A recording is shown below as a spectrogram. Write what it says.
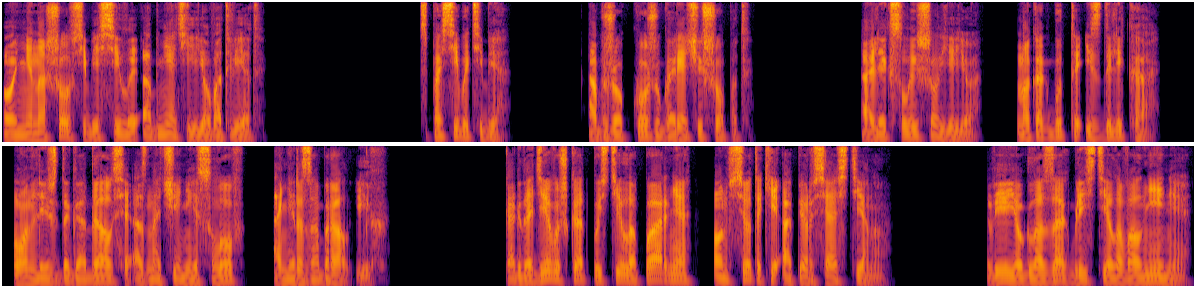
Он не нашел в себе силы обнять ее в ответ. «Спасибо тебе», — обжег кожу горячий шепот. Олег слышал ее, но как будто издалека. Он лишь догадался о значении слов, а не разобрал их. Когда девушка отпустила парня, он все-таки оперся о стену. В ее глазах блестело волнение,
